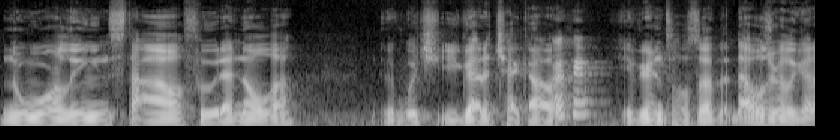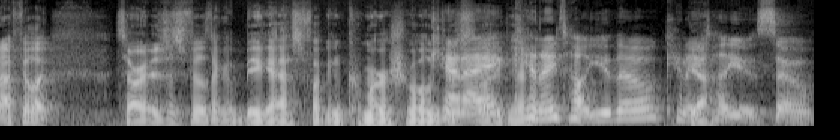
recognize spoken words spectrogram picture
New Orleans style food at Nola, which you got to check out Okay. if you're in Tulsa. That, that was really good. I feel like, sorry, it just feels like a big ass fucking commercial. I'm Can just I like, can I tell you though? Can Yeah. I tell you? So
